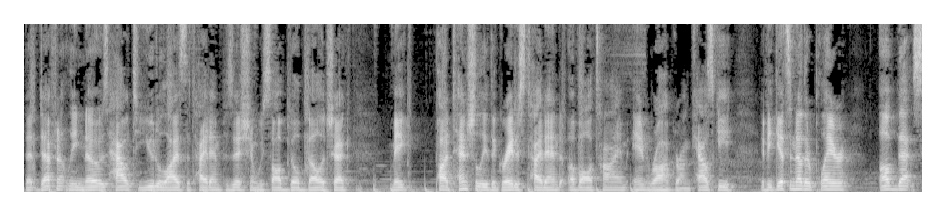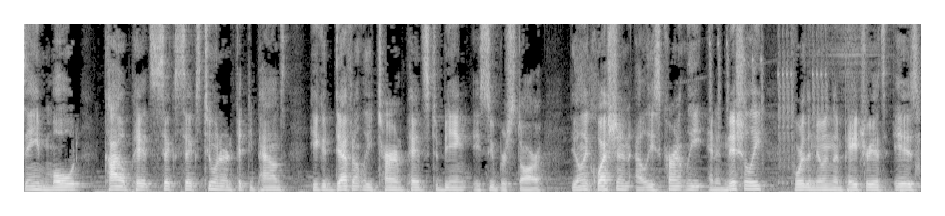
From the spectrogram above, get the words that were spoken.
that definitely knows how to utilize the tight end position. We saw Bill Belichick make potentially the greatest tight end of all time in Rob Gronkowski. If he gets another player of that same mold, Kyle Pitts, 6'6, 250 pounds, he could definitely turn Pitts to being a superstar. The only question, at least currently and initially, for the New England Patriots is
